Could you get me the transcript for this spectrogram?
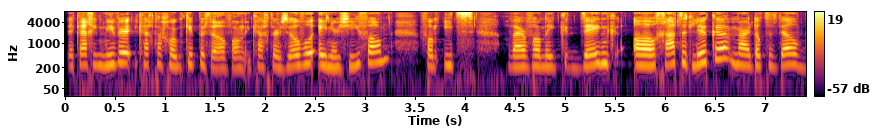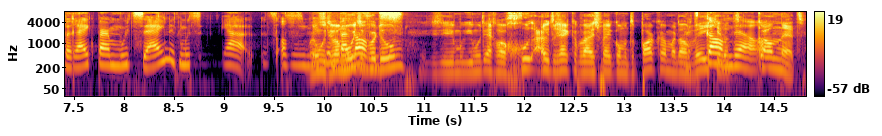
Daar krijg ik nu weer. Ik krijg daar gewoon kippenvel van. Ik krijg er zoveel energie van. Van iets waarvan ik denk, oh, gaat het lukken? Maar dat het wel bereikbaar moet zijn. Het moet, ja, het is altijd een Maar je moet er wel moeite voor doen. Je moet, je moet echt wel goed uitrekken bij spreken om het te pakken, maar dan Het weet je dat wel. het kan net.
